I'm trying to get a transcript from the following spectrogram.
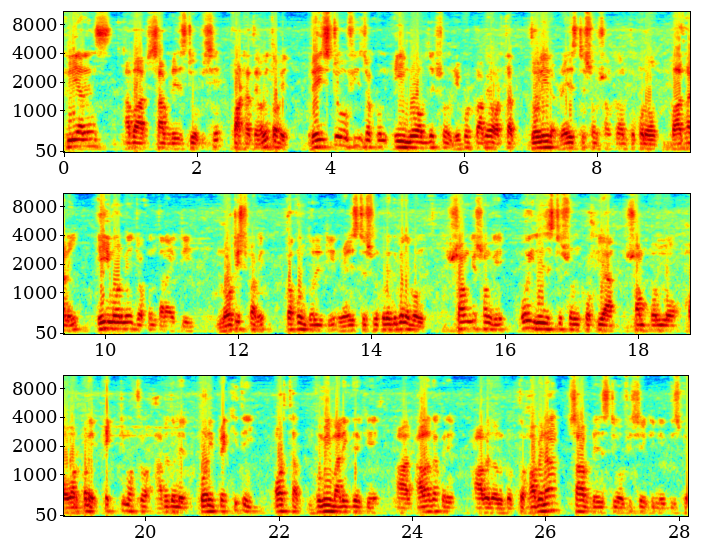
ক্লিয়ারেন্স আবার সাব রেজিস্ট্রি অফিসে পাঠাতে হবে। তবে রেজিস্ট্রি অফিস যখন এই নো অবজেকশন রিপোর্ট পাবে, অর্থাৎ দলিল রেজিস্ট্রেশন সংক্রান্ত কোনো বাধা নেই। এই মর্মে যখন তারা একটি নোটিশ পাবে তখন দলিলটি রেজিস্ট্রেশন করে দেবেন এবং সঙ্গে সঙ্গে ওই রেজিস্ট্রেশন প্রক্রিয়া সম্পন্ন হওয়ার ফলে একটিমাত্র আবেদনের পরিপ্রেক্ষিতেই অর্থাৎ ভূমি মালিকদেরকে আর আলাদা করে আবেদন করতে হবে না। সাব রেজিস্ট্রি অফিসে একটি নির্দিষ্ট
